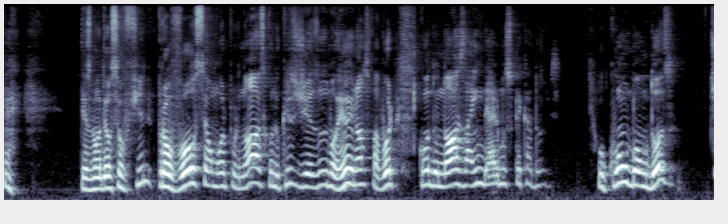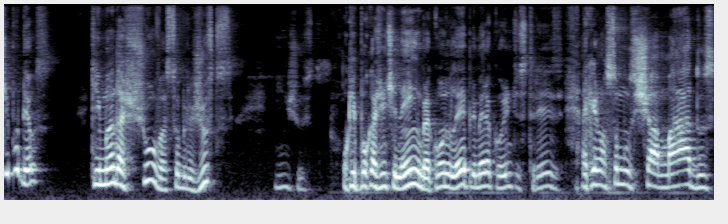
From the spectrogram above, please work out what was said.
Deus mandou o seu Filho, provou o seu amor por nós quando Cristo Jesus morreu em nosso favor, quando nós ainda éramos pecadores. O quão bondoso? Tipo Deus, que manda chuva sobre os justos injustos. O que pouca gente lembra quando lê 1 Coríntios 13 é que nós somos chamados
